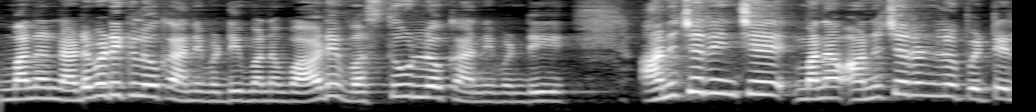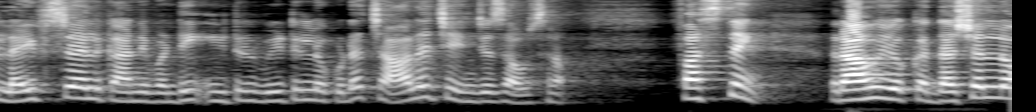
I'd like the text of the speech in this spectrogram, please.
మన నడవడికలో కానివ్వండి మనం వాడే వస్తువుల్లో కానివ్వండి అనుచరించే మన అనుచరణలో పెట్టే లైఫ్ స్టైల్ కానివ్వండి వీటి వీటిల్లో కూడా చాలా చేంజెస్ అవసరం. ఫస్ట్ థింగ్ రాహు యొక్క దశల్లో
